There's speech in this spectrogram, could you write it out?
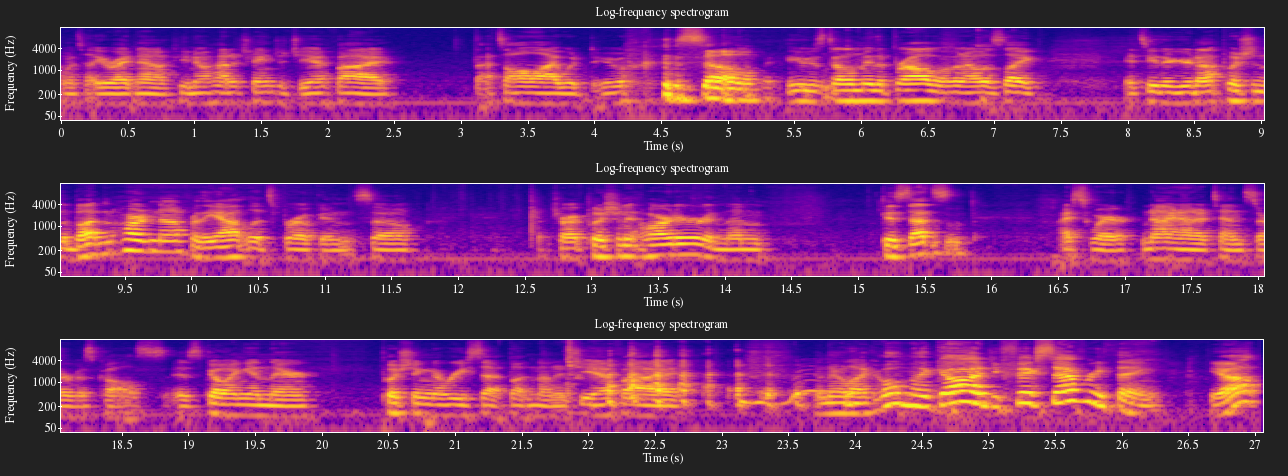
"I'm gonna tell you right now, if you know how to change a GFI, that's all I would do." so he was telling me the problem, and I was like, "It's either you're not pushing the button hard enough, or the outlet's broken." So I try pushing it harder, and then because that's. I swear, nine out of ten service calls is going in there, pushing the reset button on a GFI, and they're like, "Oh my God, you fixed everything." Yeah,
